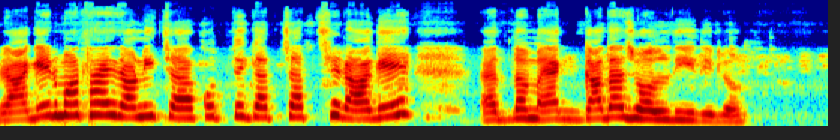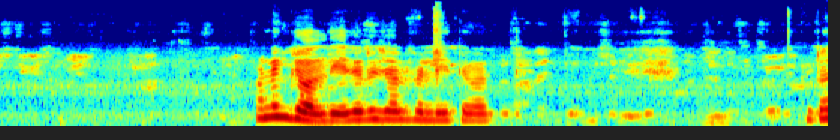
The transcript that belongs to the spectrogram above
রাগের মাথায় রনি চা করতে চাচ্ছে রাগে একদম এক গাদা জল দিয়ে দিল। অনেক জল দিয়ে যদি জল ফেলে দিতে পারত। ওটা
